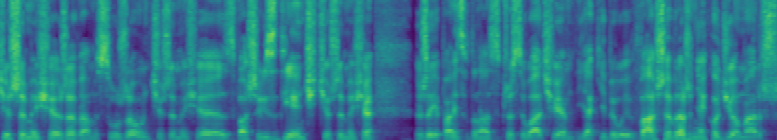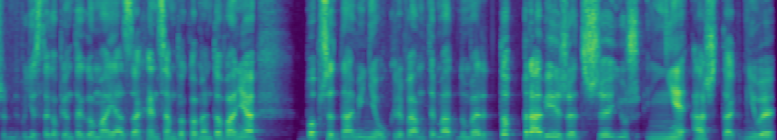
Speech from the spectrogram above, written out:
Cieszymy się, że Wam służą, cieszymy się z Waszych zdjęć, cieszymy się, że je Państwo do nas przesyłacie. Jakie były Wasze wrażenia, jak chodzi o marsz 25 maja? Zachęcam do komentowania bo przed nami, nie ukrywam, temat numer to prawie że trzy, już nie aż tak miły,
